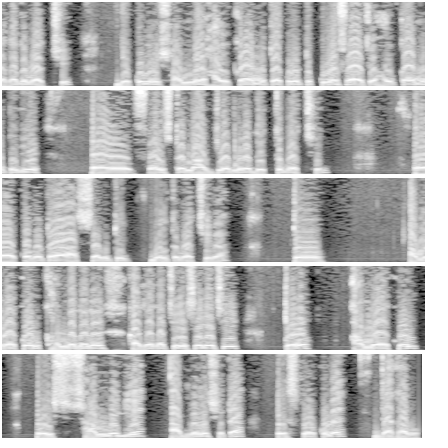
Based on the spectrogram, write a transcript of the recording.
দেখাতে পারছি দেখুন, এই সামনে হালকা মতো এখন একটু কুয়াশা আছে। হালকা মতো যে ফলসটা নামছে আপনারা দেখতে পাচ্ছেন কতটা আসছে আমি ঠিক বলতে পারছি না। তো আমরা এখন খান্ডাদারের কাছাকাছি এসে গেছি। তো আমরা এখন ওই সামনে গিয়ে আপনাদের সেটা এক্সপ্লোর করে দেখাবো।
